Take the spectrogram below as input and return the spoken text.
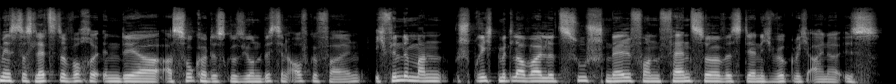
Mir ist das letzte Woche in der Ahsoka-Diskussion ein bisschen aufgefallen. Ich finde, man spricht mittlerweile zu schnell von Fanservice, der nicht wirklich einer ist.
